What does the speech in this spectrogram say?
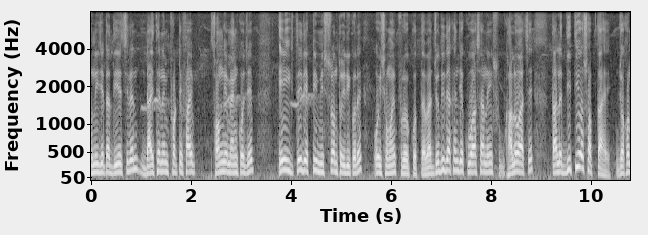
উনি যেটা দিয়েছিলেন ডাইথেনেম ফর্টি ফাইভ সঙ্গে ম্যাঙ্কোজেব এইটির একটি মিশ্রণ তৈরি করে ওই সময় প্রয়োগ করতে হবে। আর যদি দেখেন যে কুয়াশা নেই ভালো আছে, তাহলে দ্বিতীয় সপ্তাহে যখন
